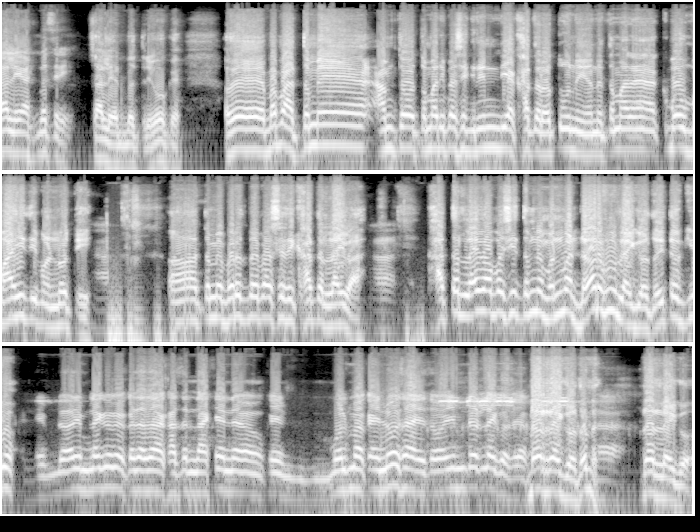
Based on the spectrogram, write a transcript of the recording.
ચાલી આઠ ચાલે બત્રી ઓકે. હવે બાપા તમે આમ તો તમારી પાસે ગ્રીન ઇન્ડિયા ખાતર હતું નહીં અને તમારે બહુ માહિતી પણ નહોતી. તમે ભરતભાઈ પાસેથી ખાતર લાવ્યા. ખાતર લાવ્યા પછી તમને મનમાં ડર શું લાગ્યો હતો? એ તો કયો? ડર એમ લાગ્યો કે કદાચ આ ખાતર નાખે ને કઈ મોલમાં કઈ ન થાય તો એમ ડર લાગ્યો છે. ડર લાગ્યો હતો ને? ડર લાગ્યો.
